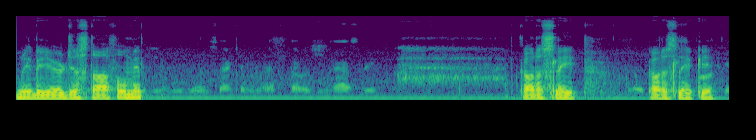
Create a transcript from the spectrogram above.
Maybe you're just awful, mate. One second. That was nasty. Go to sleep. Go to sleep, kid. Fucking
